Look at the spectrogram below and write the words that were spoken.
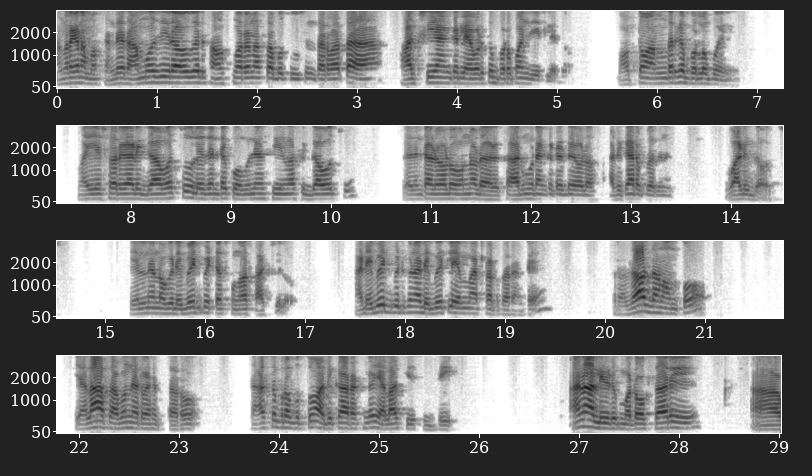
అందరికీ నమస్తే అండి. రామోజీరావు గారి సంస్మరణ సభ చూసిన తర్వాత సాక్షి యాంకర్లు ఎవరికి బుర్ర పని చేయట్లేదు. మొత్తం అందరికీ బుర్రపోయింది మహేశ్వర్ గారికి కావచ్చు లేదంటే కొమ్మినేని శ్రీనివాస్కి కావచ్చు లేదంటే ఆడెవడో ఉన్నాడు ఆడు వెంకటరెడ్డి ఎవడో అధికార ప్రతినిధి వాడికి కావచ్చు. వీళ్ళు నేను ఒక డిబేట్ పెట్టేసుకున్నారు సాక్షిలో. ఆ డిబేట్ పెట్టుకున్న డిబేట్లో ఏం మాట్లాడతారంటే ప్రజాధనంతో ఎలా సభ నిర్వహిస్తారో రాష్ట్ర ప్రభుత్వం అధికారికంగా ఎలా చేసింది అని ఆ లీడు మాట. ఒకసారి ఆ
